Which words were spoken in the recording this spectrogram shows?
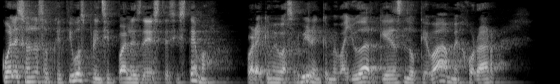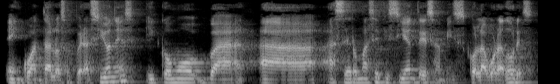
¿cuáles son los objetivos principales de este sistema? ¿Para qué me va a servir? ¿En qué me va a ayudar? ¿Qué es lo que va a mejorar en cuanto a las operaciones y cómo va a hacer más eficientes a mis colaboradores?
